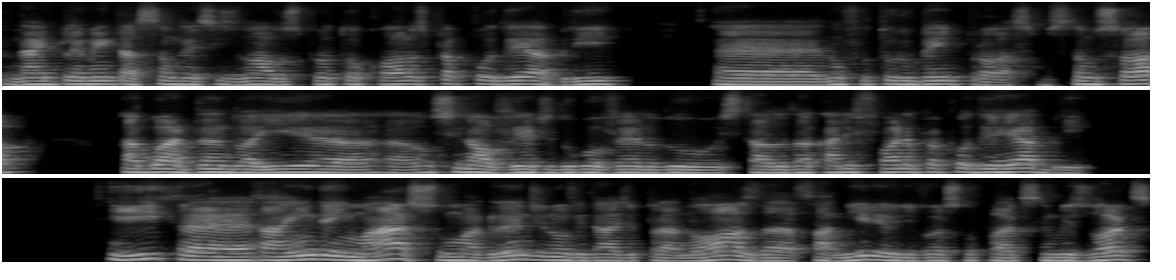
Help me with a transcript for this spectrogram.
na implementação desses novos protocolos para poder abrir é, no futuro bem próximo. Estamos só aguardando aí a, a, o sinal verde do governo do estado da Califórnia para poder reabrir. E é, ainda em março, uma grande novidade para nós, da família Universal Parks and Resorts,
